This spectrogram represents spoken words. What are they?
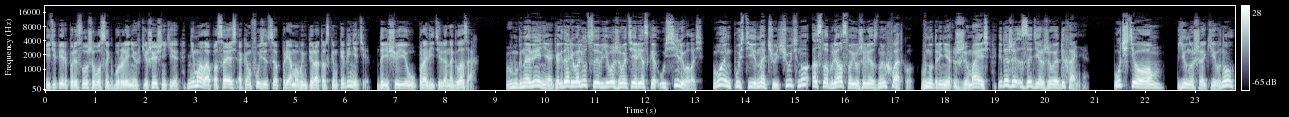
и теперь прислушивался к бурлению в кишечнике, немало опасаясь оконфузиться прямо в императорском кабинете, да еще и у правителя на глазах. В мгновение, когда революция в его животе резко усиливалась, воин пусть и на чуть-чуть, но ослаблял свою железную хватку, внутренне сжимаясь и даже задерживая дыхание. «Учтем!» Юноша кивнул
